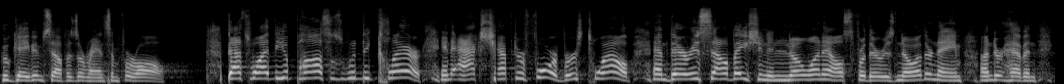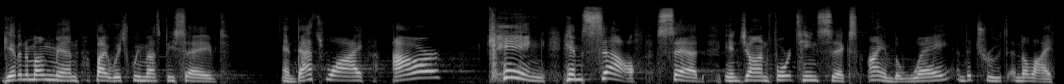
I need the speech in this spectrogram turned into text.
who gave himself as a ransom for all." That's why the apostles would declare in Acts chapter 4, verse 12, and there is salvation in no one else, for there is no other name under heaven given among men by which we must be saved. And that's why our King himself said in John 14, 6, I am the way and the truth and the life.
